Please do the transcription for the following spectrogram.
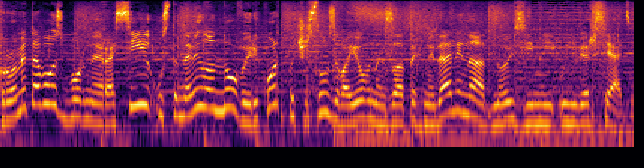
Кроме того, сборная России установила новый рекорд по числу завоеванных золотых медалей на одной зимней универсиаде.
